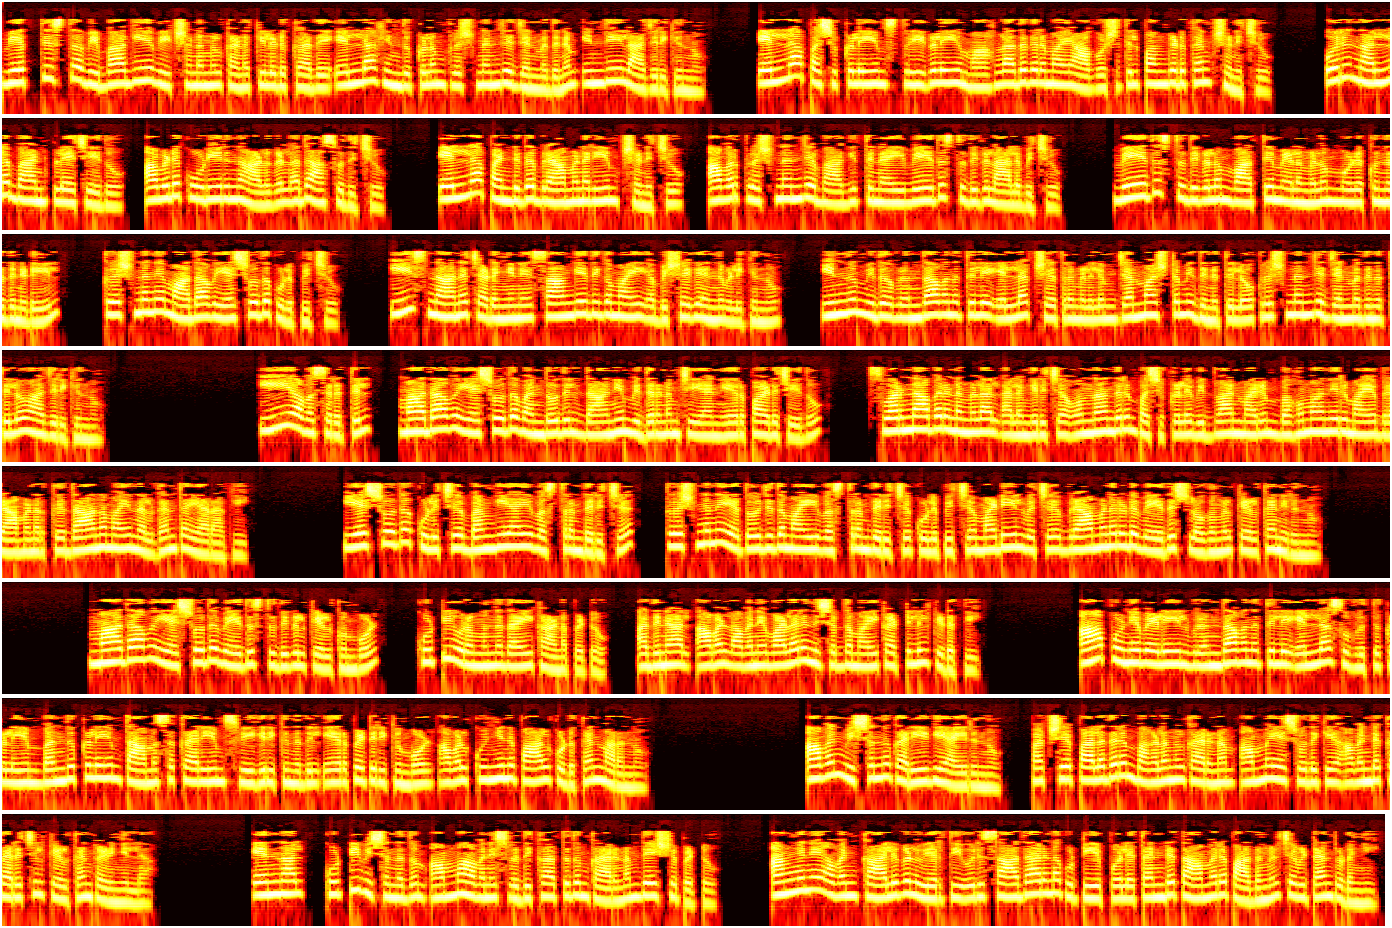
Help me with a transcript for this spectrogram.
വ്യത്യസ്ത വിഭാഗീയ വീക്ഷണങ്ങൾ കണക്കിലെടുക്കാതെ എല്ലാ ഹിന്ദുക്കളും കൃഷ്ണന്റെ ജന്മദിനം ഇന്ത്യയിൽ ആചരിക്കുന്നു. എല്ലാ പശുക്കളെയും സ്ത്രീകളെയും ആഹ്ലാദകരമായ ആഘോഷത്തിൽ പങ്കെടുക്കാൻ ക്ഷണിച്ചു. ഒരു നല്ല ബാൻഡ് പ്ലേ ചെയ്തു. അവിടെ കൂടിയിരുന്ന ആളുകൾ അത് ആസ്വദിച്ചു. എല്ലാ പണ്ഡിത ബ്രാഹ്മണരെയും ക്ഷണിച്ചു. അവർ കൃഷ്ണന്റെ ഭാഗ്യത്തിനായി വേദസ്തുതികൾ ആലപിച്ചു. വേദസ്തുതികളും വാദ്യമേളങ്ങളും മുഴക്കുന്നതിനിടയിൽ കൃഷ്ണനെ മാതാവ് യശോദ കുളിപ്പിച്ചു. ഈ സ്നാന ചടങ്ങിനെ സാങ്കേതികമായി അഭിഷേക എന്ന് വിളിക്കുന്നു. ഇന്നും ഇത് വൃന്ദാവനത്തിലെ എല്ലാ ക്ഷേത്രങ്ങളിലും ജന്മാഷ്ടമി ദിനത്തിലോ കൃഷ്ണന്റെ ജന്മദിനത്തിലോ ആചരിക്കുന്നു. ഈ അവസരത്തിൽ മാതാവ് യശോദ വൻതോതിൽ ധാന്യം വിതരണം ചെയ്യാൻ ഏർപ്പാട് ചെയ്തു. സ്വർണാഭരണങ്ങളാൽ അലങ്കരിച്ച ഒന്നാന്തരം പശുക്കളെ വിദ്വാൻമാരും ബഹുമാന്യരുമായ ബ്രാഹ്മണർക്ക് ദാനമായി നൽകാൻ തയ്യാറാക്കി. യശോദ കുളിച്ച് ഭംഗിയായി വസ്ത്രം ധരിച്ച് കൃഷ്ണനെ യഥോചിതമായി വസ്ത്രം ധരിച്ച് കുളിപ്പിച്ച് മടിയിൽ വെച്ച് ബ്രാഹ്മണരുടെ വേദശ്ലോകങ്ങൾ കേൾക്കാനിരുന്നു. മാതാവ് യശോദ വേദസ്തുതികൾ കേൾക്കുമ്പോൾ കുട്ടി ഉറങ്ങുന്നതായി കാണപ്പെട്ടു. അതിനാൽ അവൾ അവനെ വളരെ നിശബ്ദമായി കട്ടിലിൽ കിടത്തി. ആ പുണ്യവേളയിൽ വൃന്ദാവനത്തിലെ എല്ലാ സുഹൃത്തുക്കളെയും ബന്ധുക്കളെയും താമസക്കാരെയും സ്വീകരിക്കുന്നതിൽ ഏർപ്പെട്ടിരിക്കുമ്പോൾ അവൾ കുഞ്ഞിന് പാൽ കൊടുക്കാൻ മറന്നു. അവൻ വിശന്നു കരയുകയായിരുന്നു. പക്ഷേ പലതരം ബഹളങ്ങൾ കാരണം അമ്മ യശോദയ്ക്ക് അവന്റെ കരച്ചിൽ കേൾക്കാൻ കഴിഞ്ഞില്ല. എന്നാൽ കുട്ടി വിശന്നതും അമ്മ അവനെ ശ്രദ്ധിക്കാത്തതും കാരണം ദേഷ്യപ്പെട്ടു. അങ്ങനെ അവൻ കാലുകൾ ഉയർത്തി ഒരു സാധാരണ കുട്ടിയെപ്പോലെ തന്റെ താമരപാദങ്ങൾ ചെവിട്ടാൻ തുടങ്ങി.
